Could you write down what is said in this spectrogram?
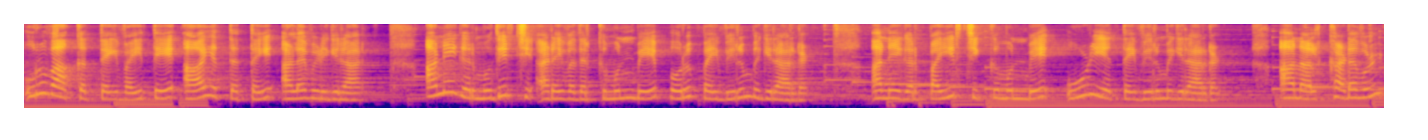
உருவாக்கத்தை வைத்தே ஆயத்தத்தை அளவிடுகிறார். அநேகர் முதிர்ச்சி அடைவதற்கு முன்பே பொறுப்பை விரும்புகிறார்கள். அநேகர் பயிற்சிக்கு முன்பே ஊழியத்தை விரும்புகிறார்கள். ஆனால் கடவுள்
